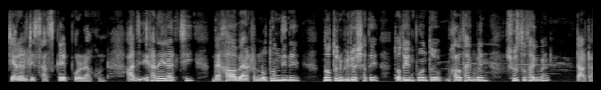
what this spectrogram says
চ্যানেলটি সাবস্ক্রাইব করে রাখুন। আজ এখানেই রাখছি, দেখা হবে একটা নতুন দিনে, নতুন ভিডিওর সাথে। ততদিন পর্যন্ত ভালো থাকবেন, সুস্থ থাকবেন, টাটা।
